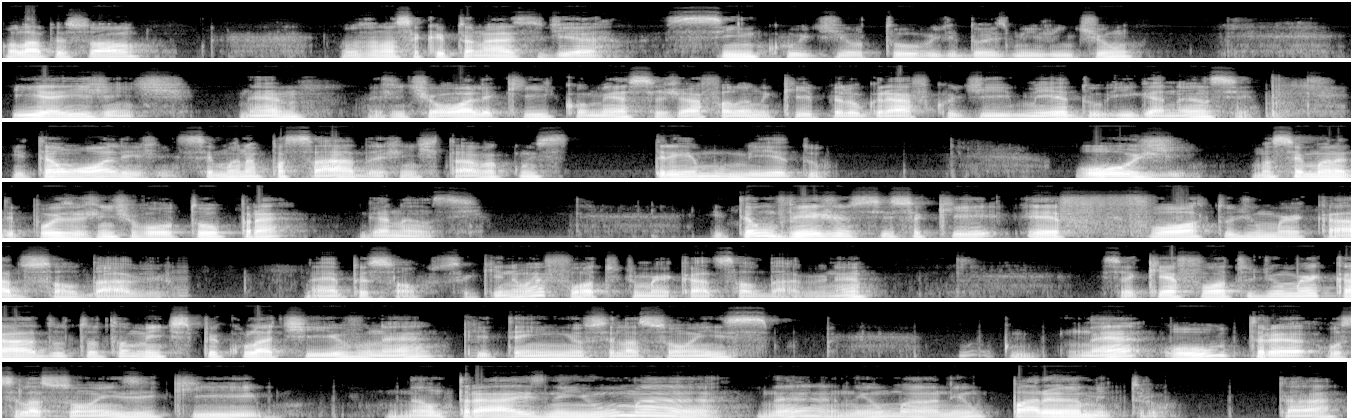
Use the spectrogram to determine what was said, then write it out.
Olá pessoal, vamos à nossa criptonálise do dia 5 de outubro de 2021. E aí, gente, né? A gente olha aqui, começa já falando aqui pelo gráfico de medo e ganância. Então, olhem, gente, semana passada a gente estava com extremo medo. Hoje, uma semana depois, a gente voltou para ganância. Então vejam se isso aqui é foto de um mercado saudável né, pessoal? Isso aqui não é foto de um mercado saudável, né? Isso aqui é foto de um mercado totalmente especulativo, né? Que tem oscilações, né? Ultra oscilações e que não traz nenhuma, né? Nenhuma, nenhum parâmetro, tá?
